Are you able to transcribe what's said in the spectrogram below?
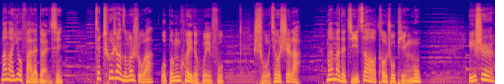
妈妈又发来短信：“在车上怎么数啊？”我崩溃的回复。数就是了，妈妈的急躁透出屏幕。于是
